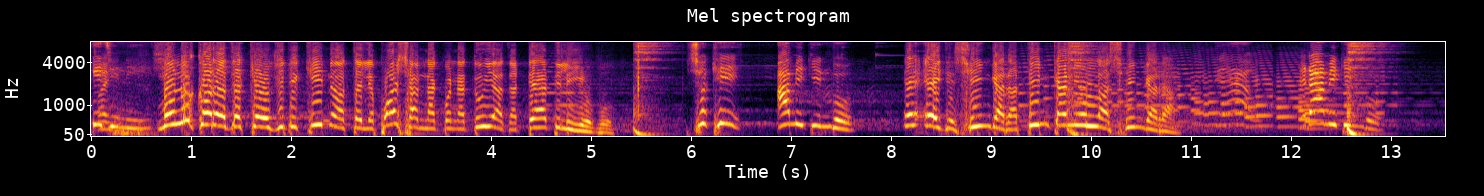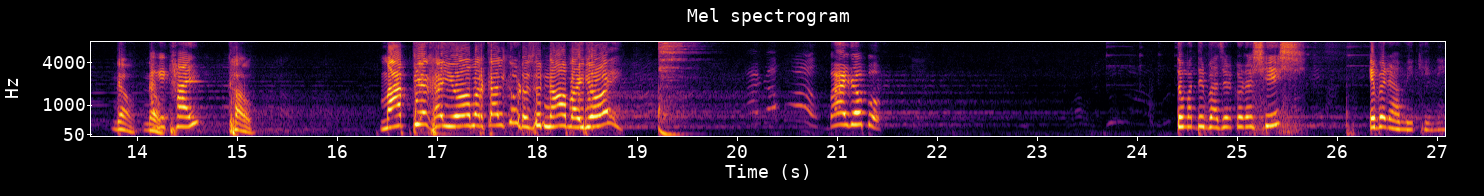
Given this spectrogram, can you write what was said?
কি জিনিস? মনে করো যে কেউ যদি কিনো তাহলে পয়সা লাগবে না দুই হাজার টাকা দিলেই হব। সখী আমি কিনবো। এ- এই যে সিঙ্গারা তিন কানি উল্লাহ সিঙ্গারা। এটা আমি কিনবো। নাও নাও। আগে খাই। খাও। মাপ দিয়ে খাইও আবার কালকে ওটা না বাইরে হয়? তোমাদের বাজার করা শেষ? এবার আমি কিনি।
